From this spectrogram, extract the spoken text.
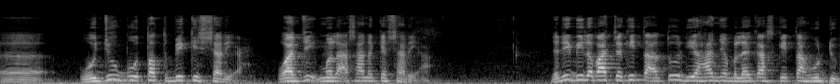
uh, Wujubu tatbiki syariah Wajib melaksanakan syariah Jadi bila baca kitab tu Dia hanya berlegas kita hudud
